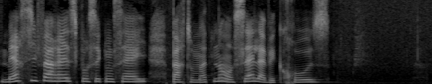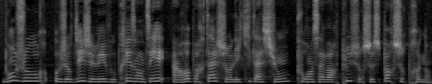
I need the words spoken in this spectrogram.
Merci Fares pour ces conseils. Partons maintenant en selle avec Rose. Bonjour, aujourd'hui je vais vous présenter un reportage sur l'équitation pour en savoir plus sur ce sport surprenant.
